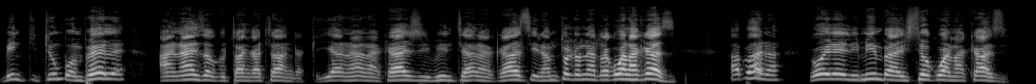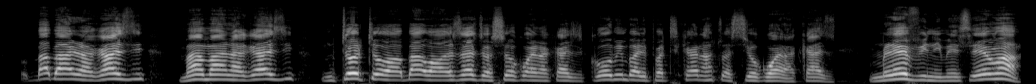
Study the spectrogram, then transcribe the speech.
Binti tumbo mbele, anaanza kutangatanga. Kijana ana kazi, binti ana kazi, na mtoto naye atakuwa na kazi? Hapana. Kwa ile ni mimba isiyokuwa na kazi. Baba ana kazi, mama ana kazi, mtoto wa, baba wa wazazi wasiokuwa na kazi. Kwa hiyo mimba alipatikana watu wasiokuwa na kazi. Mlevi nimesema,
